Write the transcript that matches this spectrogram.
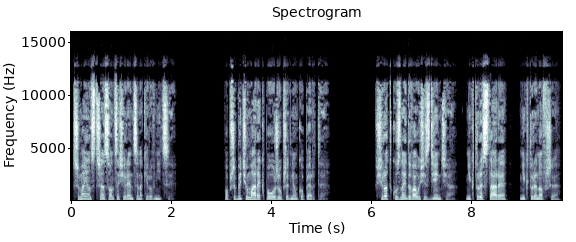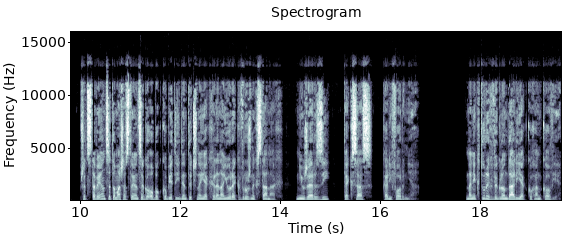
trzymając trzęsące się ręce na kierownicy. Po przybyciu Marek położył przed nią kopertę. W środku znajdowały się zdjęcia, niektóre stare, niektóre nowsze, przedstawiające Tomasza stojącego obok kobiety identycznej jak Helena Jurek w różnych stanach New Jersey, Teksas, Kalifornia. Na niektórych wyglądali jak kochankowie.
